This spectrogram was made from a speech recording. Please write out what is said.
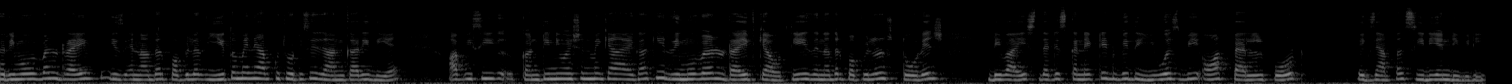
removable drive is another popular ये तो मैंने आपको छोटी सी जानकारी दी है अब इसी कंटिन्यूएशन में क्या आएगा कि रिमूवेबल ड्राइव क्या होती है? Is another popular storage device that is connected with USB और parallel port example C D and D V D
